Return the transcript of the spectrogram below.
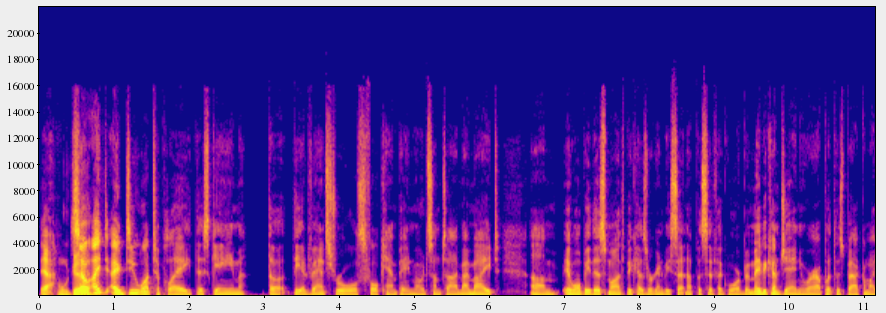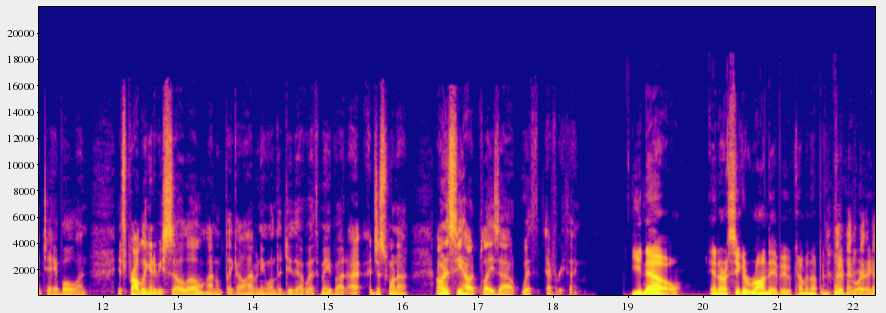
Yeah. Well, good. So. I, I do want to play this game, the the advanced rules, full campaign mode sometime. I might. Um, it won't be this month because we're going to be setting up Pacific War, but maybe come January, I'll put this back on my table, and it's probably going to be solo. I don't think I'll have anyone to do that with me, but I, I just want to I want to see how it plays out with everything. You know, in our secret rendezvous coming up in February,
